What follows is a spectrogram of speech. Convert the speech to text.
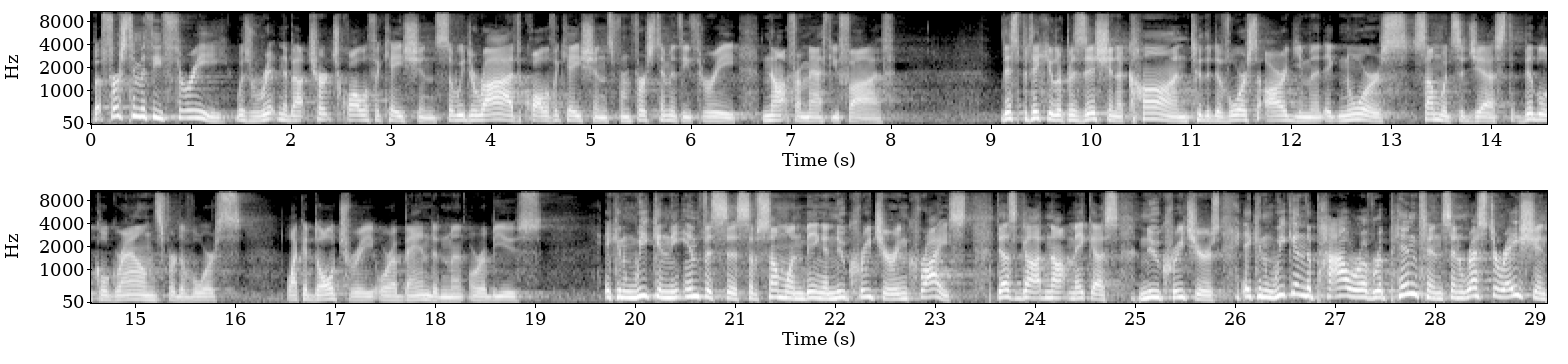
But 1 Timothy 3 was written about church qualifications, so we derive qualifications from 1 Timothy 3, not from Matthew 5. This particular position, a con to the divorce argument, ignores, some would suggest, biblical grounds for divorce, like adultery or abandonment or abuse. It can weaken the emphasis of someone being a new creature in Christ. Does God not make us new creatures? It can weaken the power of repentance and restoration,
